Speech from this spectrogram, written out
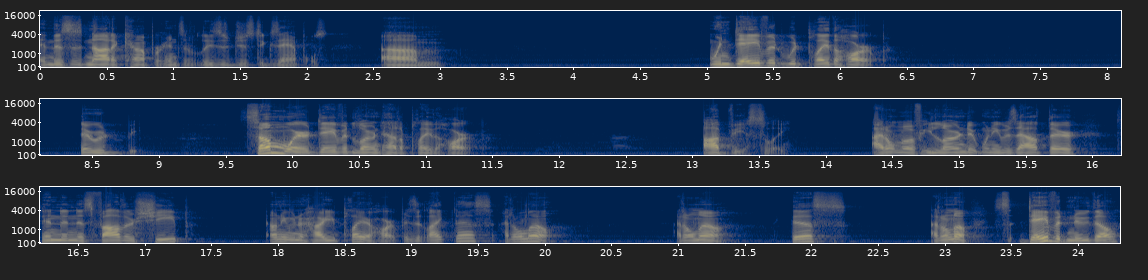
and this is not a comprehensive, these are just examples. Um, when David would play the harp, there would be somewhere David learned how to play the harp. Obviously. I don't know if he learned it when he was out there tending his father's sheep. I don't even know how you play a harp. Is it like this? I don't know. I don't know. This? I don't know. David knew, though.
